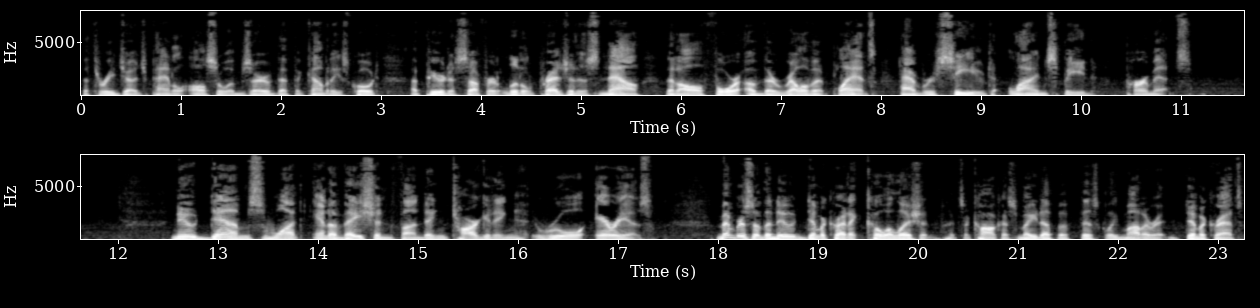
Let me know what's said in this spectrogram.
The three judge panel also observed that the companies, quote, appear to suffer little prejudice now that all four of their relevant plants have received line speed permits. New Dems want innovation funding targeting rural areas. Members of the new Democratic Coalition, it's a caucus made up of fiscally moderate Democrats,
